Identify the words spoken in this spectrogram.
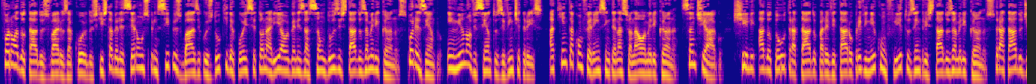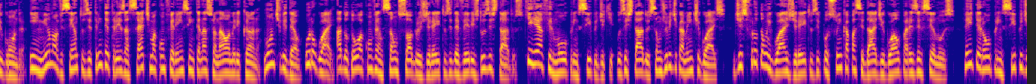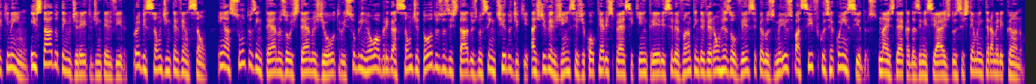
foram adotados vários acordos que estabeleceram os princípios básicos do que depois se tornaria a Organização dos Estados Americanos. Por exemplo, em 1923, a Quinta Conferência Internacional Americana, Santiago, Chile, adotou o tratado para evitar ou prevenir conflitos entre estados americanos, Tratado de Gondra, e em 1933 a Sétima Conferência Internacional Americana, Montevideo, Uruguai, adotou a Convenção sobre os Direitos e Deveres dos Estados, que reafirmou o princípio de que os estados são juridicamente iguais, desfrutam iguais direitos e possuem capacidade igual para exercê-los. Reiterou o princípio de que nenhum estado tem o direito de intervir, proibição de intervenção, em assuntos internos ou externos de outro e sublinhou a obrigação de todos os estados no sentido de que as divergências de qualquer espécie que entre eles se levantem deverão resolver-se pelos meios pacíficos reconhecidos. Nas décadas iniciais do sistema interamericano,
